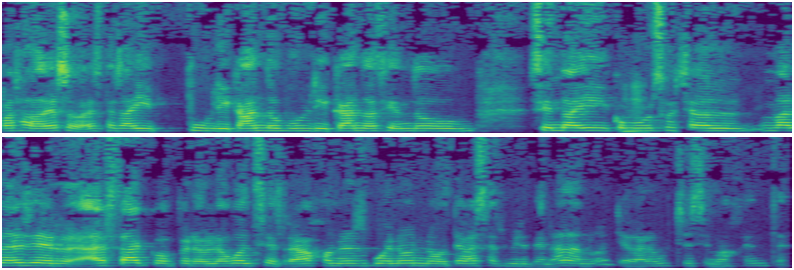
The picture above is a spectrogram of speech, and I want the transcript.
pasado eso, estés ahí publicando, publicando, haciendo, siendo ahí como un mm. social manager a saco, pero luego si el trabajo no es bueno no te va a servir de nada, ¿no? Llegar a muchísima gente.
